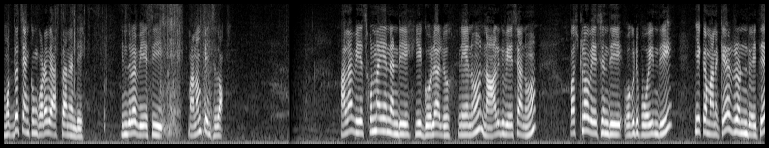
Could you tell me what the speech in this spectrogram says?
ముద్ద శంఖం కూడా వేస్తానండి. ఇందులో వేసి మనం పెంచుదాం. అలా వేసుకున్నాయేనండి ఈ గోళాలు. నేను నాలుగు వేశాను. ఫస్ట్లో వేసింది ఒకటి పోయింది. ఇక మనకే రెండు అయితే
